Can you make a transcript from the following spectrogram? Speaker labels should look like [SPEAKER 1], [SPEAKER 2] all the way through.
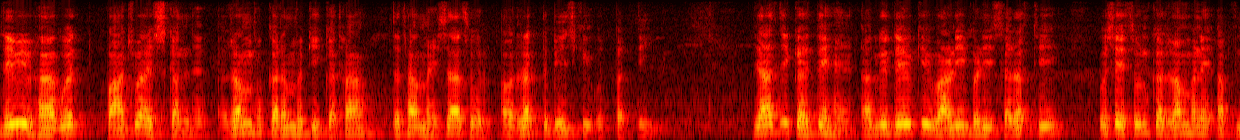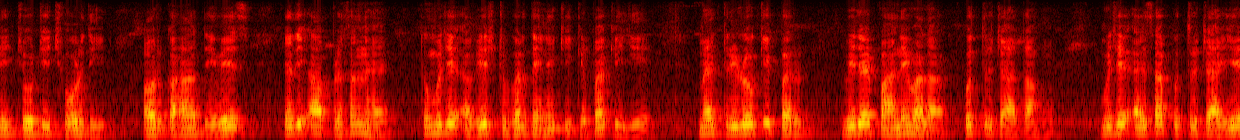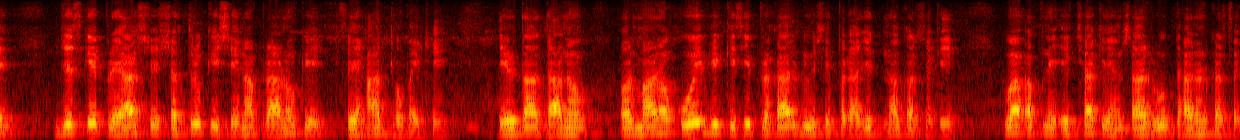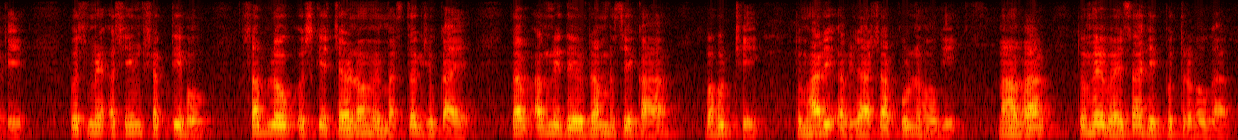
[SPEAKER 1] देवी भागवत पांचवा स्कंध, रंभ करंभ की कथा तथा महिषासुर और रक्त बीज की उत्पत्ति। व्यास जी कहते हैं, अग्निदेव की वाणी बड़ी सरस थी। उसे सुनकर रंभ ने अपनी चोटी छोड़ दी और कहा, देवेश, यदि आप प्रसन्न है तो मुझे अभीष्ट वर देने की कृपा कीजिए। मैं त्रिलोकी पर विजय पाने वाला पुत्र चाहता हूँ। मुझे ऐसा पुत्र चाहिए जिसके प्रयास से शत्रु की सेना प्राणों के से हाथ धो बैठे। देवता, दानव और मानव कोई भी किसी प्रकार भी उसे पराजित न कर सके। वह अपनी इच्छा के अनुसार रूप धारण कर सके। उसमें असीम शक्ति हो। सब लोग उसके चरणों में मस्तक झुकाए। तब अग्निदेव रंभ से कहा, बहुत ठीक। तुम्हारी अभिलाषा पूर्ण होगी। महाभाग, तुम्हें वैसा ही पुत्र होगा।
